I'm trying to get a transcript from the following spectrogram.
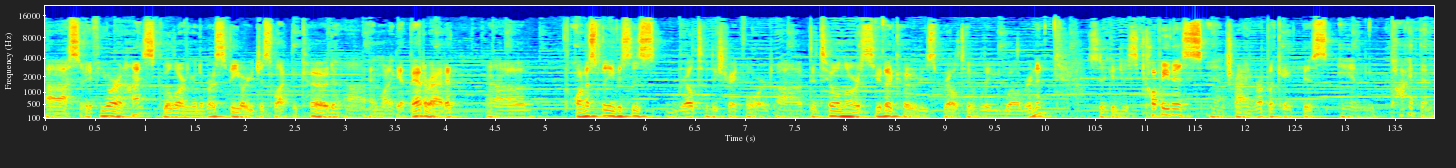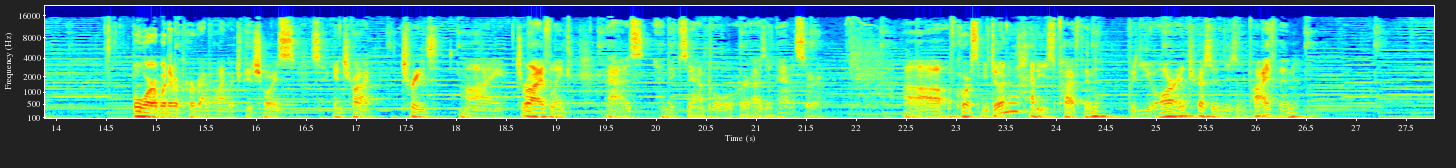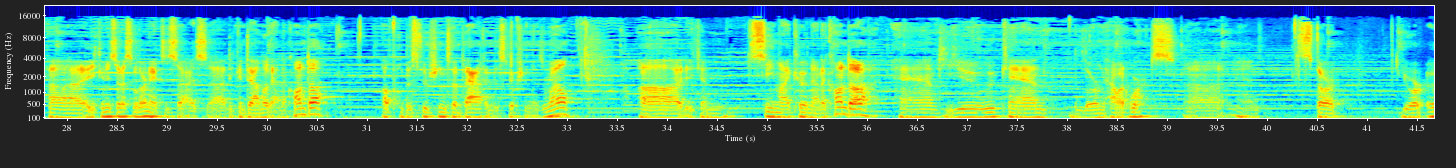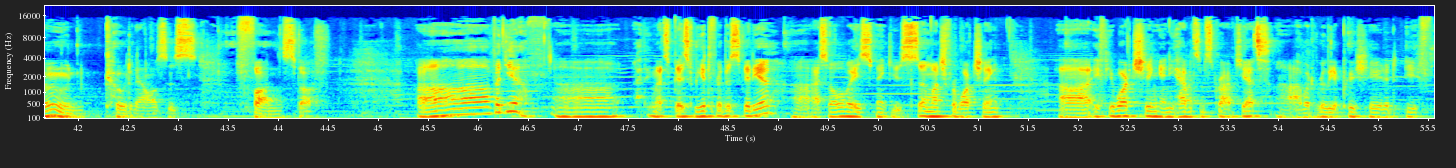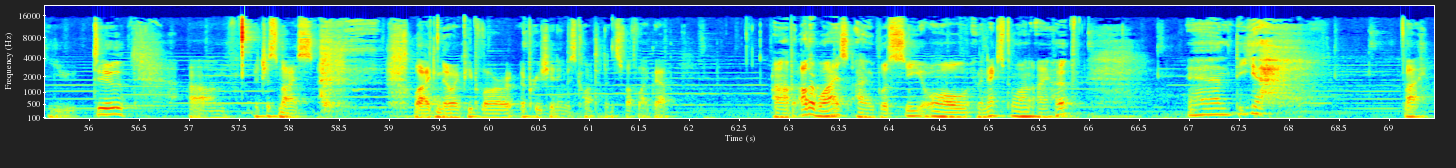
Uh, so if you are in high school or in university or you just like the code uh, and want to get better at it, uh, honestly, this is relatively straightforward. Uh, the Tilnor pseudocode is relatively well written, so you can just copy this and try and replicate this in Python or whatever programming language of your choice. So you can try treat my drive link as an example or as an answer. Uh, of course, if you don't know how to use Python, but you are interested in using Python, uh, you can use it as a learning exercise. Uh, you can download Anaconda. I'll put a description to that in the description as well. Uh, you can see my code in Anaconda, and you can learn how it works uh, and start your own code analysis fun stuff. Uh, but yeah, uh, I think that's basically it for this video. Uh, as always, thank you so much for watching. Uh, if you're watching and you haven't subscribed yet, uh, I would really appreciate it if you do. Um, it's just nice, like knowing people are appreciating this content and stuff like that. Uh, but otherwise, I will see you all in the next one, I hope. And yeah, bye.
